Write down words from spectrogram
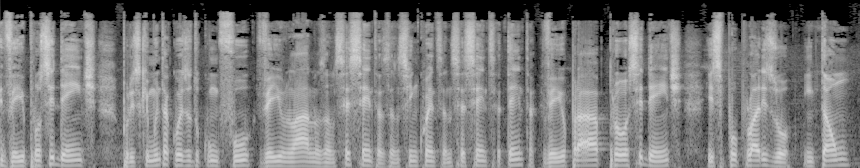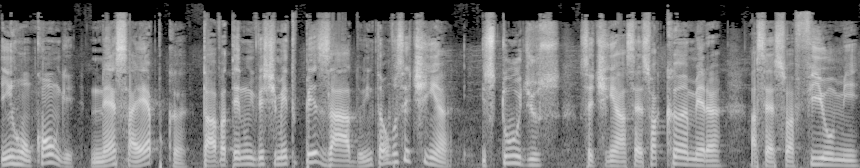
E veio pro ocidente. Por isso que muita coisa do Kung Fu veio lá nos anos 60, anos 50, anos 60, 70, veio para pro ocidente e se popularizou. Então, em Hong Kong, nessa época, tava tendo um investimento pesado. Então, você tinha estúdios, você tinha acesso a câmera, acesso a filme,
